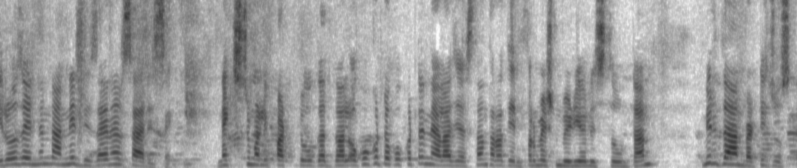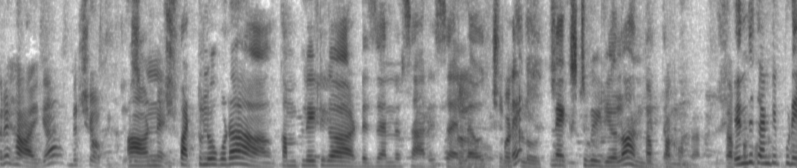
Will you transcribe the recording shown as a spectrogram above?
ఈరోజు ఏంటంటే అన్ని డిజైనర్ శారీసే నెక్స్ట్ మళ్ళీ పట్టు గద్వాలు ఒక్కొక్కటి ఒక్కొక్కటి నేను ఎలా చేస్తాను తర్వాత ఇన్ఫర్మేషన్ వీడియోలు ఇస్తూ ఉంటాను మీరు దాన్ని బట్టి చూసుకుని హాయిగా మీరు షాపింగ్ అవునండి పట్టులో కూడా కంప్లీట్గా డిజైనర్ సారీస్ ఎలా పట్టులో నెక్స్ట్ వీడియోలో తప్పకుండా ఎందుకంటే ఇప్పుడు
